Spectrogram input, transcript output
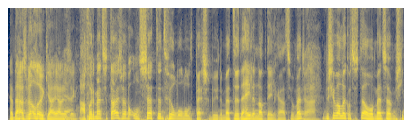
ja, daar is wel leuk. Ja, ja, dat echt- Nou, voor de mensen thuis, we hebben ontzettend veel lol op de perstribune. Met eh, de hele NAC-delegatie. Het is misschien wel leuk om te vertellen, want mensen hebben misschien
